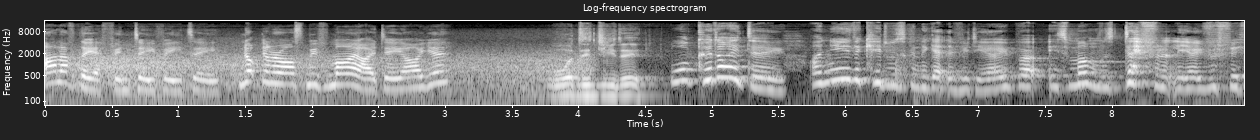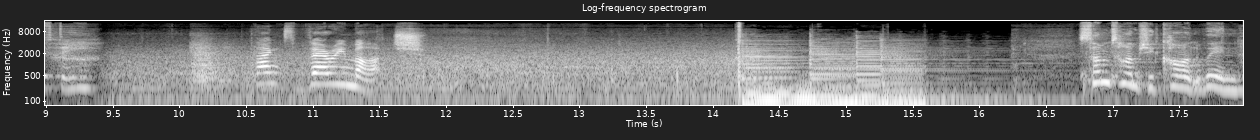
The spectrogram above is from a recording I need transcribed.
I'll have the effing DVD. Not going to ask me for my ID, are you? What did you do? What could I do? I knew the kid was going to get the video, but his mum was definitely over 15. Thanks very much. Sometimes you can't win.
